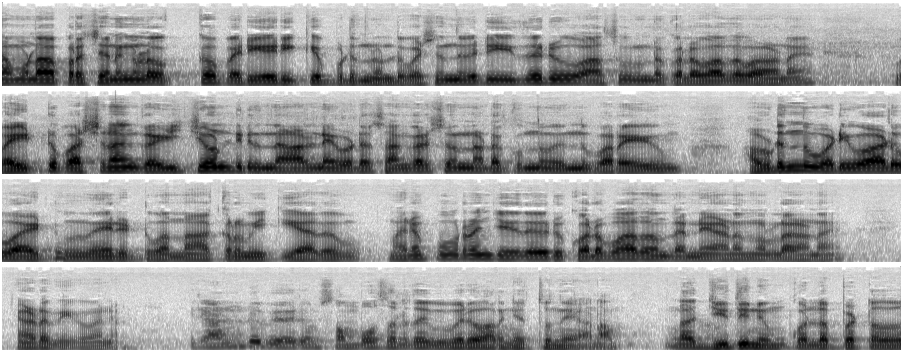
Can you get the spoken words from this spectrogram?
നമ്മൾ ആ പ്രശ്നങ്ങളൊക്കെ പരിഹരിക്കപ്പെടുന്നുണ്ട്. പക്ഷേ ഇതൊരു ആസൂത്രണ കൊലപാതകമാണ്. വൈകിട്ട് ഭക്ഷണം കഴിച്ചുകൊണ്ടിരുന്ന ആളിനെ ഇവിടെ സംഘർഷം നടക്കുന്നു എന്ന് പറയും. അവിടുന്ന് വടിപാടുമായിട്ട് നേരിട്ട് വന്ന് ആക്രമിക്കുക. അത് മനഃപൂർവം ചെയ്ത ഒരു കൊലപാതകം തന്നെയാണെന്നുള്ളതാണ് ഞങ്ങളുടെ നിഗമനം. രണ്ടുപേരും സംഭവ സ്ഥലത്തെ വിവരം അറിഞ്ഞെത്തുന്നതാണ് ജിതിനും കൊല്ലപ്പെട്ടത്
